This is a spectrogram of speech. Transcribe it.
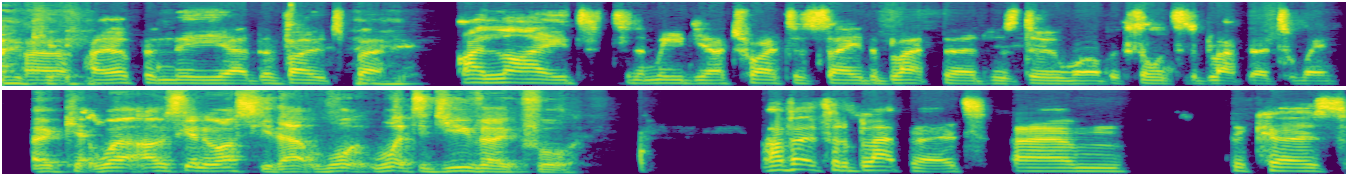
okay. uh, I opened the uh, the vote, but I lied to the media. I tried to say the Blackbird was doing well because I wanted the Blackbird to win. Okay, well, I was going to ask you that. What what did you vote for? I voted for the Blackbird um, because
